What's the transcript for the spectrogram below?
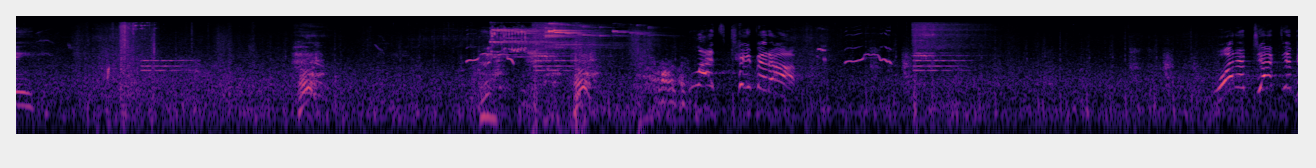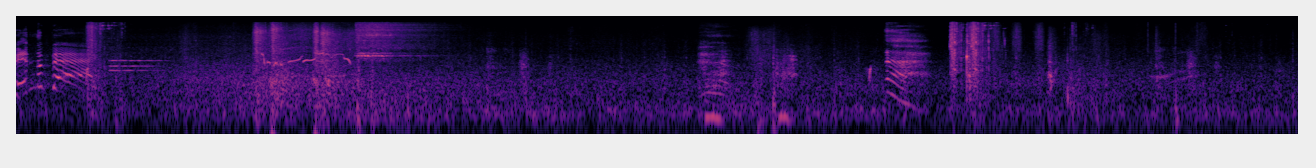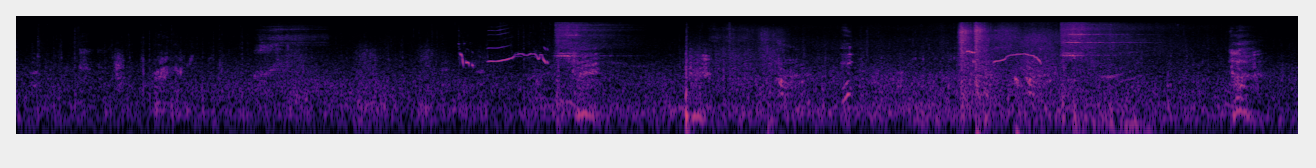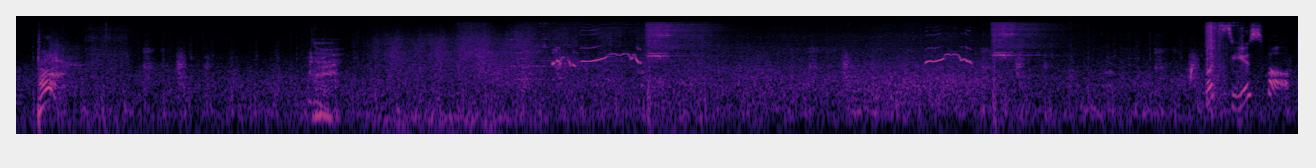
me. Let's keep it up! One objective in the bag! Looks useful.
